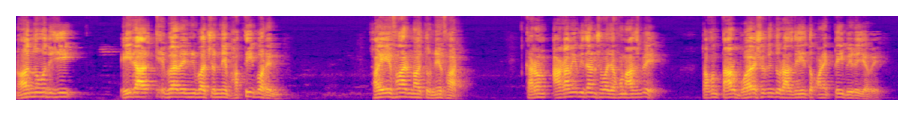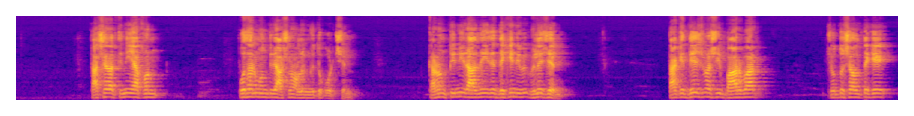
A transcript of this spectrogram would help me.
নরেন্দ্র মোদীজি এই এবারে নির্বাচন নিয়ে ভাবতেই পারেন, হয় এভার নয়তো নেভার। কারণ আগামী বিধানসভা যখন আসবে, তখন তার বয়সও কিন্তু রাজনীতিতে অনেকটাই বেড়ে যাবে। তাছাড়া তিনি এখন প্রধানমন্ত্রীর আসন অলঙ্কিত করছেন। কারণ তিনি রাজনীতিতে দেখে ফেলেছেন। তাকে দেশবাসী বারবার চোদ্দ সাল থেকে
